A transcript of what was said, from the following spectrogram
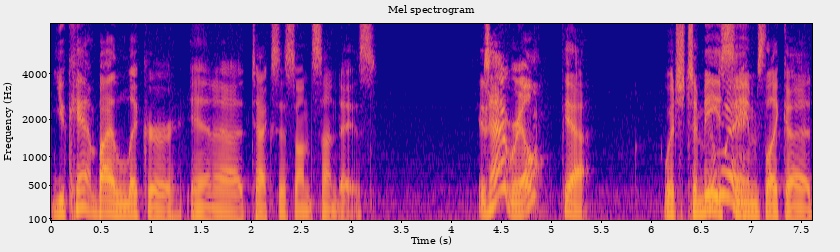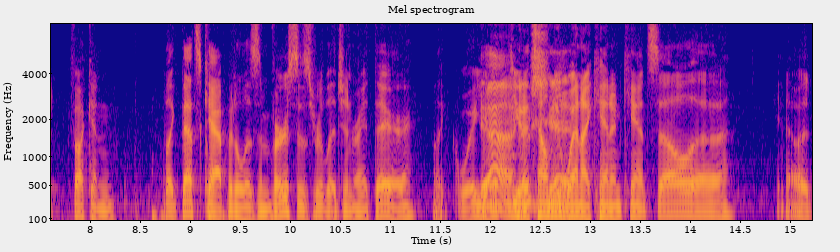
you can't buy liquor in uh, Texas on Sundays. Is that real? Yeah. Which to me No seems like a fucking like that's capitalism versus religion right there. Like, well, you Yeah, gonna, you no gonna tell me when I can and can't sell? Uh, you know, it,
